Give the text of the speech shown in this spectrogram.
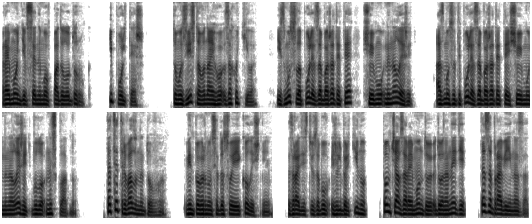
Раймонді все немов падало до рук. І Поль теж. Тому, звісно, вона його захотіла, і змусила поля забажати те, що йому не належить, а змусити поля забажати те, що йому не належить, було нескладно. Та це тривало недовго. Він повернувся до своєї колишньої, з радістю забув Жильбертіну, помчав за Раймондою до Нанеді та забрав її назад.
